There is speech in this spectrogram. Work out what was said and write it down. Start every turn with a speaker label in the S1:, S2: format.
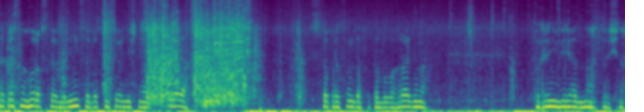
S1: Это Красногоровская больница после сегодняшнего обстрела. Сто процентов это была градина. По крайней мере одна точно.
